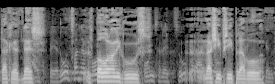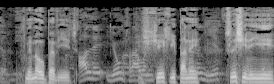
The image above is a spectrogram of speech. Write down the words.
také dnes z povolaných úst naší přípravu smíme upevnit. Všichni pany slyší nyní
